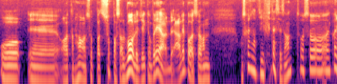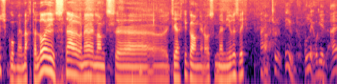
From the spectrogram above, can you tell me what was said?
Og, eh, og at han har en såpass, såpass alvorlig sykdom. For det er han ærlig på. Altså, han, han skal snart gifte seg, sant? og så kan ikke gå med Märtha Lois der og ned langs uh, kirkegangen også med nyresvikt. Nei, det blir jo dårlig. Nei,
